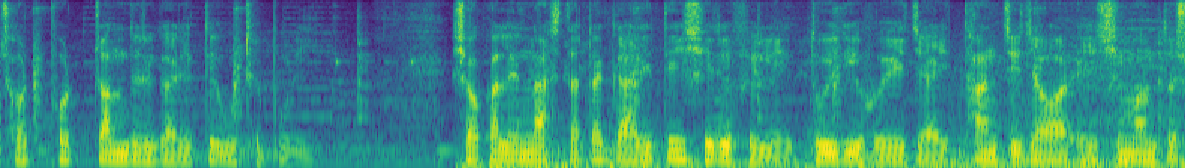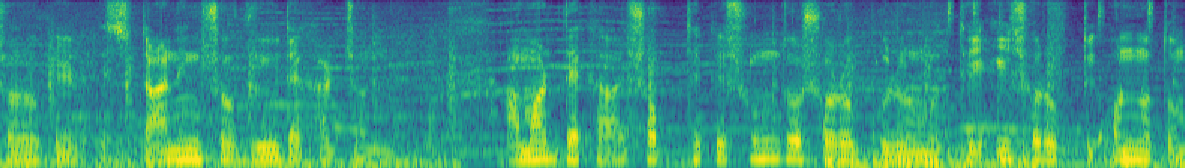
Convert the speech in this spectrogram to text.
ঝটফট চান্দের গাড়িতে উঠে পড়ি। সকালের নাস্তাটা গাড়িতেই সেরে ফেলে তৈরি হয়ে যায় থানচে যাওয়ার এই সীমান্ত সড়কের স্টানিং সব ভিউ দেখার জন্য। আমার দেখা সব থেকে সুন্দর সড়কগুলোর মধ্যে এই সড়কটি অন্যতম।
